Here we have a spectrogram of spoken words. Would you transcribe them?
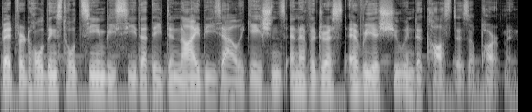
Bedford Holdings told CNBC that they deny these allegations and have addressed every issue in DaCosta's apartment.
